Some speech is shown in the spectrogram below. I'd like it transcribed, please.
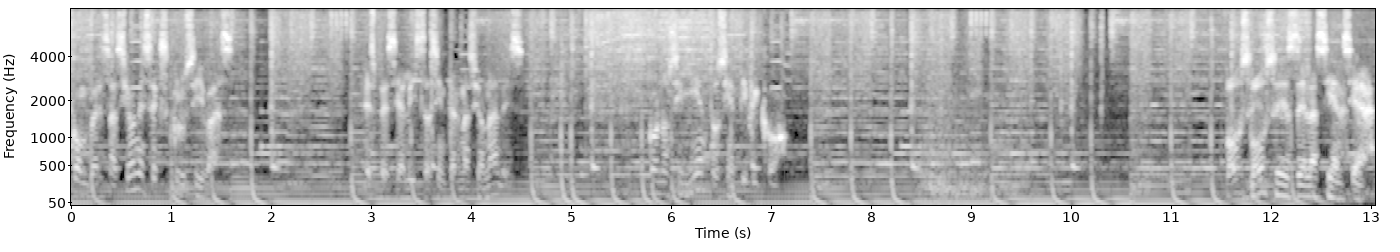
Conversaciones exclusivas. Especialistas internacionales. Conocimiento científico. Voces, de la ciencia.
